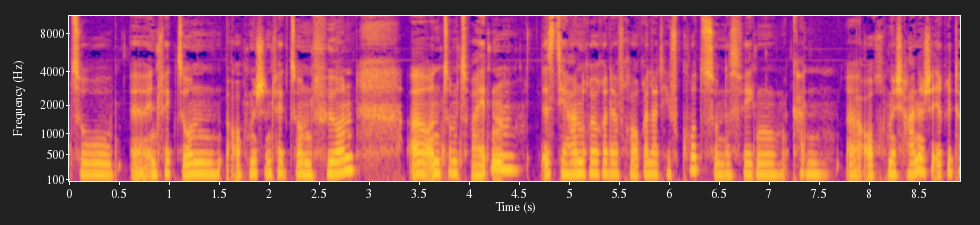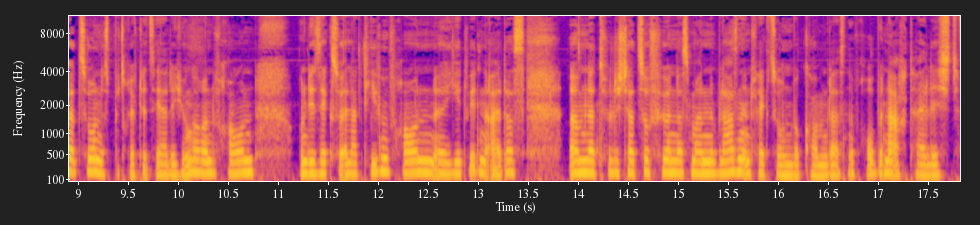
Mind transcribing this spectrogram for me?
zu äh, Infektionen, auch Mischinfektionen führen. Äh, und zum Zweiten ist die Harnröhre der Frau relativ kurz und deswegen kann äh, auch mechanische Irritation, das betrifft jetzt eher die jüngeren Frauen und die sexuell aktiven Frauen äh, jedweden Alters, ähm, natürlich dazu führen, dass man eine Blaseninfektion bekommt. Da ist eine Frau benachteiligt.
